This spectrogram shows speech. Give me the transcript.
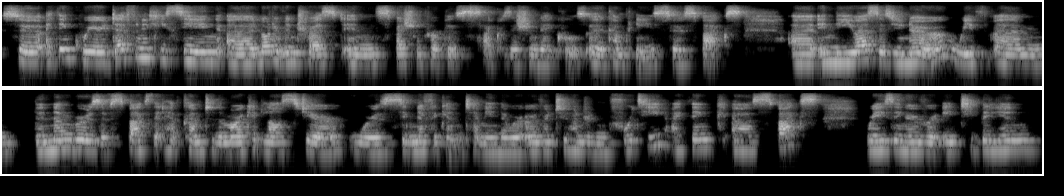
So I think we're definitely seeing a lot of interest in special purpose acquisition vehicles, uh, companies, so SPACs. Uh, in the US, as you know, we've um, the numbers of SPACs that have come to the market last year were significant. I mean, there were over 240, I think, uh, SPACs raising over 80 billion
